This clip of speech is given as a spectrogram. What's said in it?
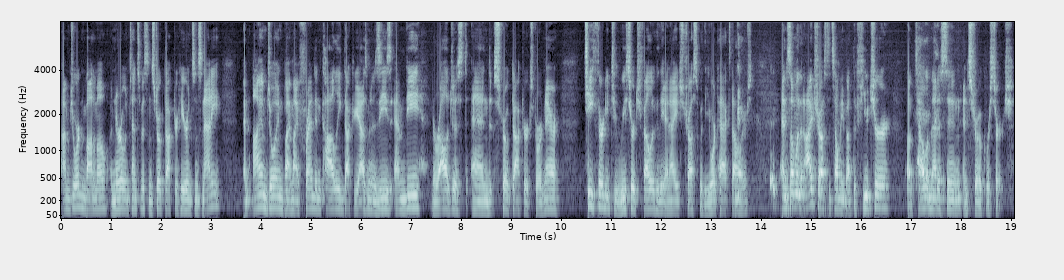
I'm Jordan Bonomo, a neurointensivist and stroke doctor here in Cincinnati, and I am joined by my friend and colleague, Dr. Yasmin Aziz, MD, neurologist and stroke doctor extraordinaire, T32 research fellow who the NIH trusts with your tax dollars, and someone that I trust to tell me about the future of telemedicine and stroke research.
